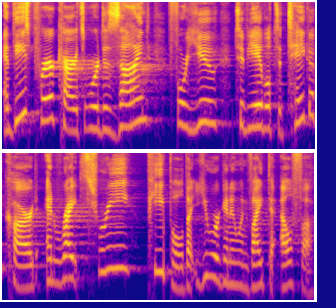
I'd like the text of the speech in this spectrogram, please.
And these prayer cards were designed for you to be able to take a card and write three people that you were going to invite to Alpha.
